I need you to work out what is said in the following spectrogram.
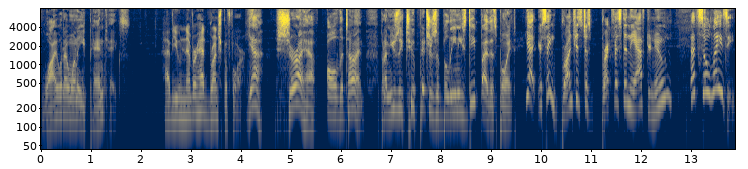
Why would I want to eat pancakes? Have you never had brunch before? Yeah, sure I have. All the time. But I'm usually two pitchers of Bellinis deep by this point. Yeah, you're saying brunch is just breakfast in the afternoon? That's so lazy.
